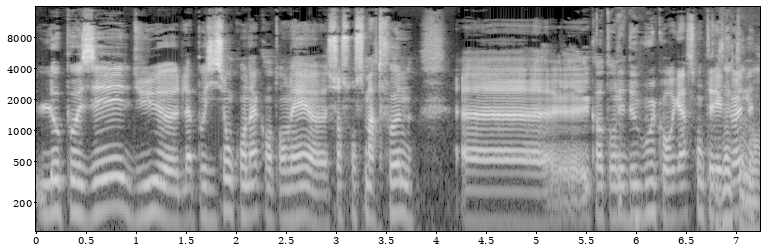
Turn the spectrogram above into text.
l'opposé du euh, de la position qu'on a quand on est sur son smartphone, quand on est debout et qu'on regarde son téléphone.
